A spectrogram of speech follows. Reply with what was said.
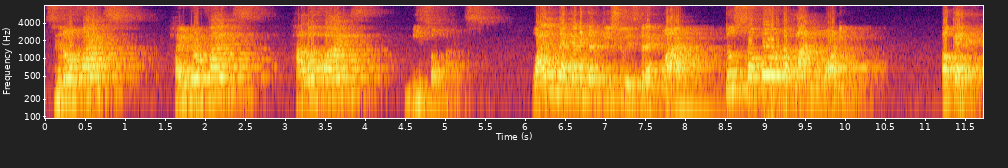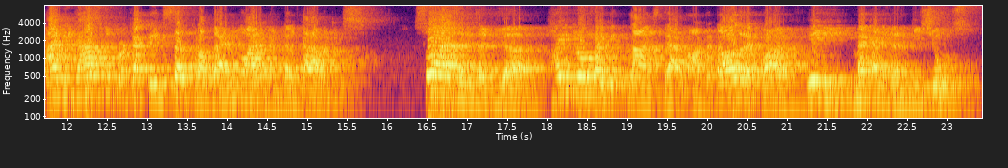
xerophytes, hydrophytes, halophytes, mesophytes. Why mechanical tissue is required? To support the plant body. Okay, and it has to protect itself from the environmental calamities. So as a result here, hydrophytic plants, they are not at all required any mechanical tissues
